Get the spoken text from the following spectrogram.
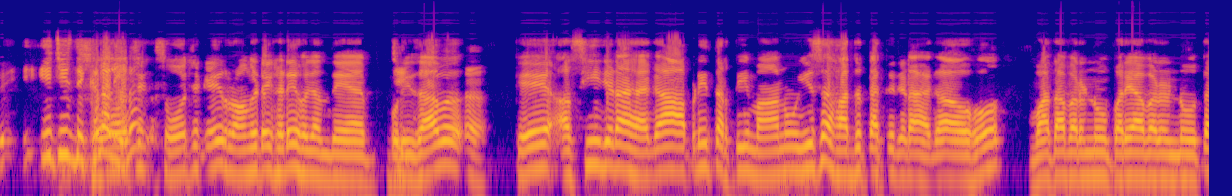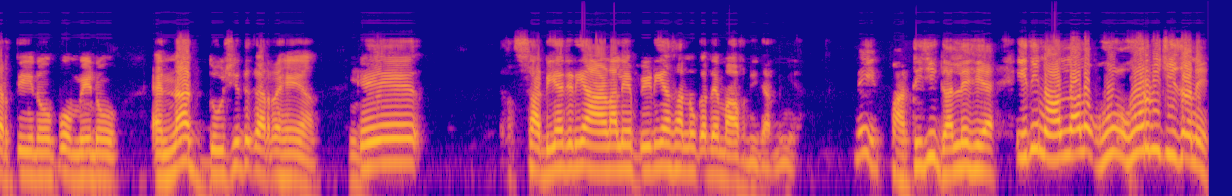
ਇਹ- ਚੀਜ਼ ਦੇਖਣ ਵਾਲੀ ਹੈ ਨਾ। ਸੋਚ- ਕੇ ਰੌਂਗਟੇ ਖੜੇ ਹੋ ਜਾਂਦੇ ਆ ਪੁਰੀ ਸਾਹਿਬ ਕਿ ਅਸੀਂ ਜਿਹੜਾ ਹੈਗਾ ਆਪਣੀ ਧਰਤੀ ਮਾਂ ਨੂੰ ਇਸ ਹੱਦ ਤੱਕ ਜਿਹੜਾ ਹੈਗਾ ਉਹ ਵਾਤਾਵਰਣ ਨੂੰ ਪਰਿਆਵਰਣ ਨੂੰ ਧਰਤੀ ਨੂੰ ਭੂਮੀ ਨੂੰ ਇੰਨਾ ਦੂਸ਼ਿਤ ਕਰ ਰਹੇ ਆ ਕਿ ਸਾਡੀਆਂ ਜਿਹੜੀਆਂ ਆਉਣ ਵਾਲੀਆਂ ਪੀੜ੍ਹੀਆਂ ਸਾਨੂੰ ਕਦੇ ਮਾਫ ਨਹੀਂ ਕਰਨਗੀਆਂ ਨਹੀਂ ਭਾਰਤੀ ਜੀ ਗੱਲ ਇਹ ਹੈ। ਇਹਦੀ ਨਾਲ ਨਾਲ ਹੋਰ ਵੀ ਚੀਜ਼ਾਂ ਨੇ।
